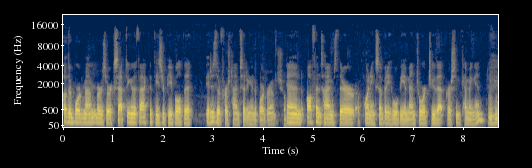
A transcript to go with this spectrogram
other board members are accepting of the fact that these are people that it is their first time sitting in a boardroom, sure. and oftentimes they're appointing somebody who will be a mentor to that person coming in, mm-hmm.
